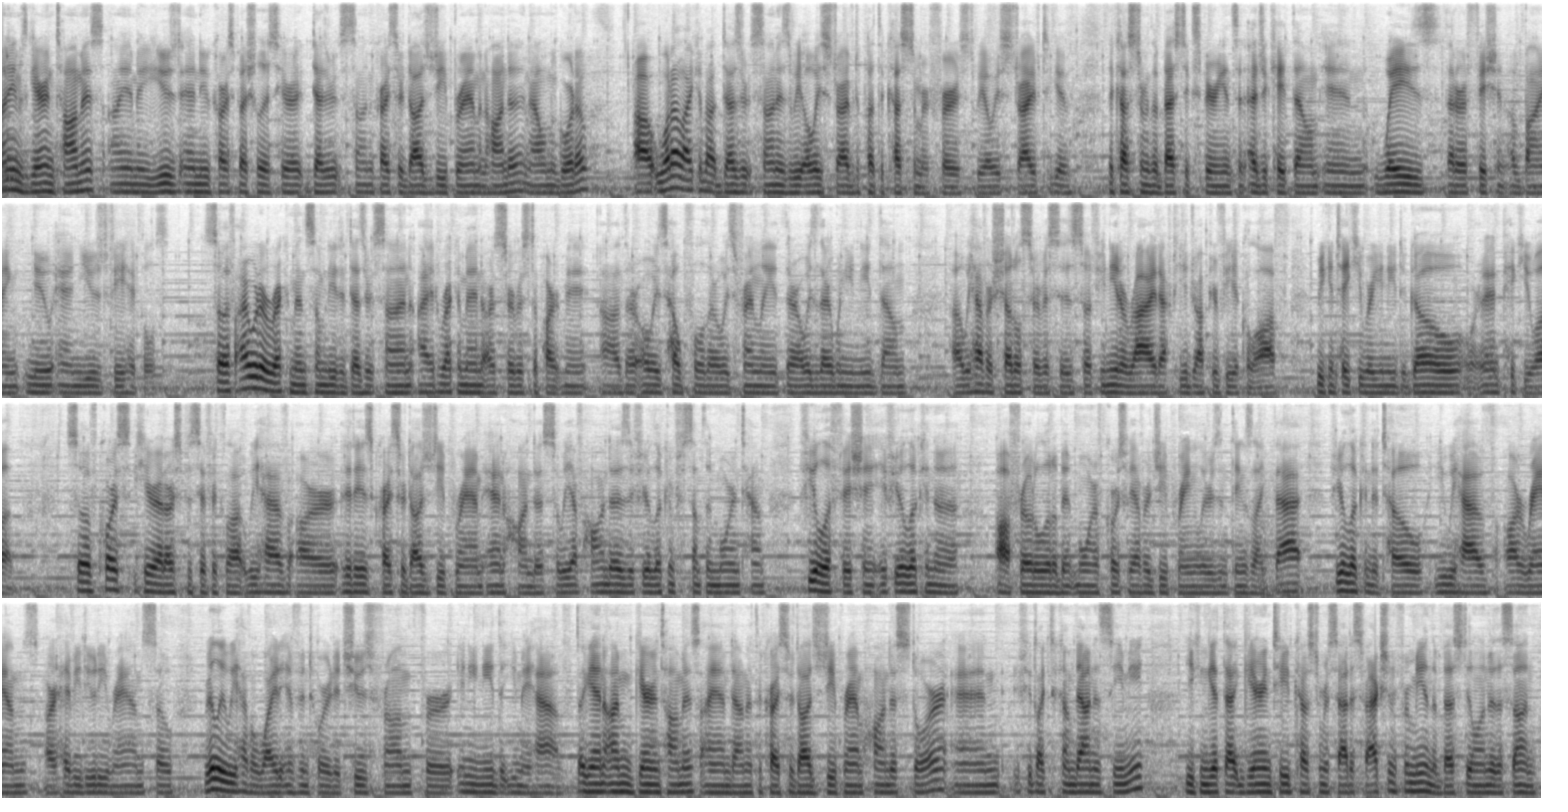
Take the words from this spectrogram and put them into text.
My name is Garren Thomas. I am a used and new car specialist here at Desert Sun Chrysler Dodge Jeep Ram and Honda in Alamogordo. Uh, what I like about Desert Sun is we always strive to put the customer first. We always strive to give the customer the best experience and educate them in ways that are efficient of buying new and used vehicles. So if I were to recommend somebody to Desert Sun, I'd recommend our service department. Uh, they're always helpful, they're always friendly, they're always there when you need them. Uh, we have our shuttle services, so if you need a ride after you drop your vehicle off, we can take you where you need to go or and pick you up. So of course here at our specific lot we have our, it is Chrysler, Dodge, Jeep, Ram and Honda. So we have Hondas if you're looking for something more in town, fuel efficient. If you're looking to off-road a little bit more, of course we have our Jeep Wranglers and things like that. If you're looking to tow, you, we have our Rams, our heavy duty Rams. So really we have a wide inventory to choose from for any need that you may have. Again, I'm Garren Thomas. I am down at the Chrysler, Dodge, Jeep, Ram, Honda store. And if you'd like to come down and see me, you can get that guaranteed customer satisfaction from me and the best deal under the sun.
